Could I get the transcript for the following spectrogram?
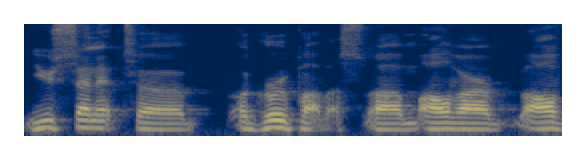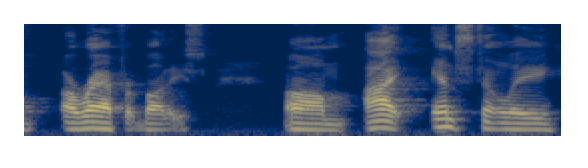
You sent it to a group of us, um, all of our all of our Radford buddies. Um, I instantly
